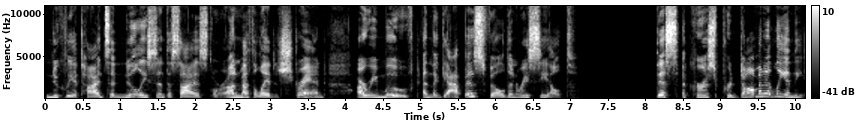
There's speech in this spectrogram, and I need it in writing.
nucleotides and newly synthesized or unmethylated strand are removed and the gap is filled and resealed. This occurs predominantly in the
